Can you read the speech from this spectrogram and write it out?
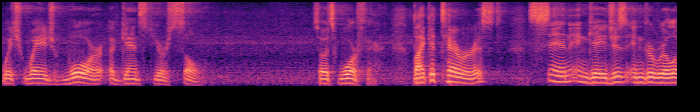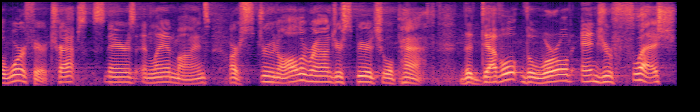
which wage war against your soul. So it's warfare. Like a terrorist, sin engages in guerrilla warfare. Traps, snares, and landmines are strewn all around your spiritual path. The devil, the world, and your flesh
